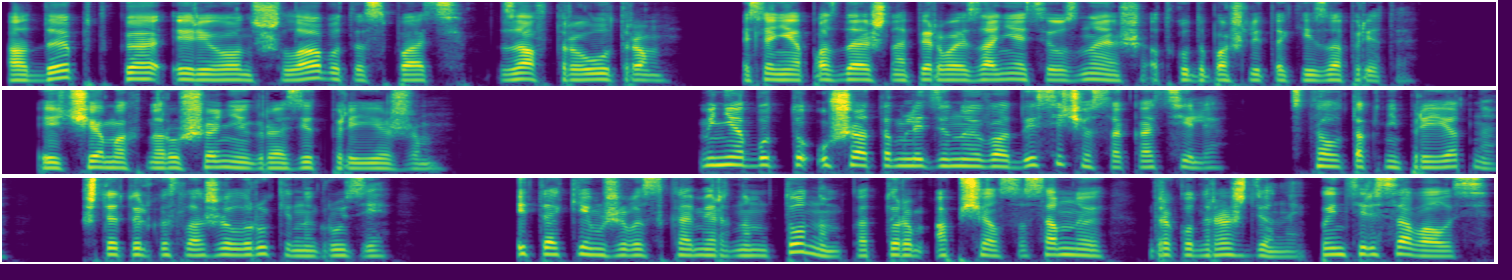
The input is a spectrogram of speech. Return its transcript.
«Адептка Ирион, шла бы ты спать. Завтра утром. Если не опоздаешь на первое занятие, узнаешь, откуда пошли такие запреты. И чем их нарушение грозит приезжим». Меня будто ушатом ледяной воды сейчас окатили. Стало так неприятно, что я только сложила руки на груди и таким же высокомерным тоном, которым общался со мной дракон рожденный, поинтересовалась.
